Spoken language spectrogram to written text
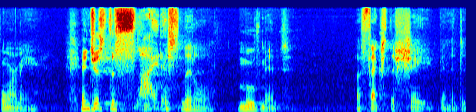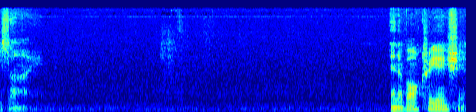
for me. And just the slightest little movement affects the shape and the design. And of all creation,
